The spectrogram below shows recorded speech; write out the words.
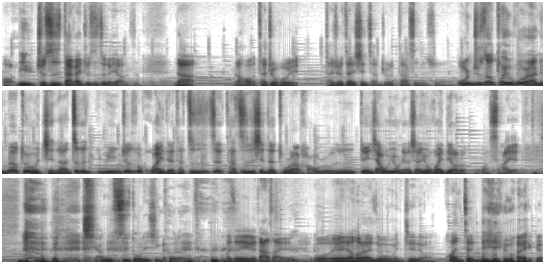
哦，例如就是大概就是这个样子，那然后他就会。他就在现场就大声的说：“我们就是要退货啊，你们要退我钱啊！这个明明就是坏的，他只是这，他只是现在突然好了，等一下我用两下又坏掉了，哇，傻眼！强词夺理型客人，我这一个大傻眼。我因为到后来是我们接的嘛，换成另外一个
